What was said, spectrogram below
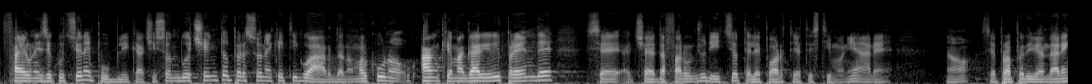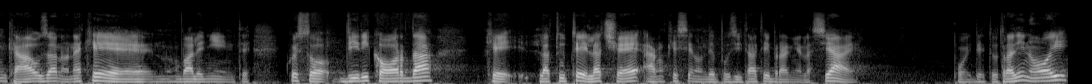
fai un'esecuzione pubblica, ci sono 200 persone che ti guardano, qualcuno anche magari riprende, se c'è da fare un giudizio te le porti a testimoniare, no? se proprio devi andare in causa non è che non vale niente, questo vi ricorda che la tutela c'è anche se non depositate i brani alla SIAE, poi detto tra di noi,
